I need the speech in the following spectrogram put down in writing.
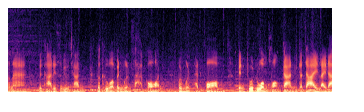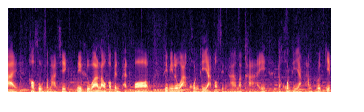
ษณา หรือค่า distribution ก็คือว่าเป็นเหมือนสหกรณ์เป็นเหมือนแพลตฟอร์ม เป็นทูตรวมของการกระจายรายได้เข้าสู่สมาชิก นี่คือว่าเราก็เป็นแพลตฟอร์ม ที่มีระหว่างคนที่อยากเอาสินค้ามาขาย กับคนที่อยากทำธุรกิจ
